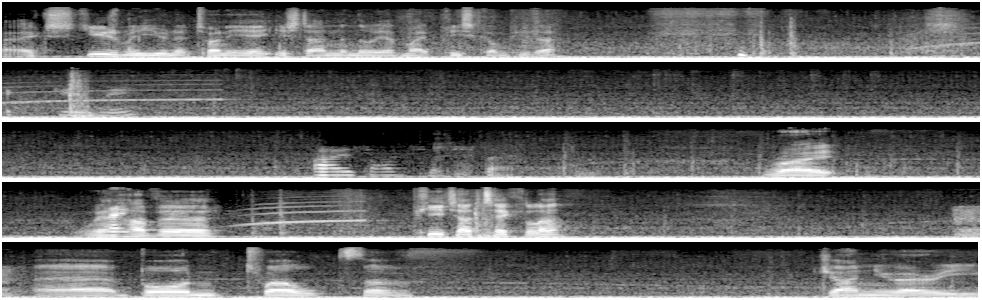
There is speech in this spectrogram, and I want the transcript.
Uh, excuse me, Unit 28, you stand in the way of my police computer. Excuse me. Eyes on suspect. Right. We Thank have a Peter Tickler, uh, born 12th of January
